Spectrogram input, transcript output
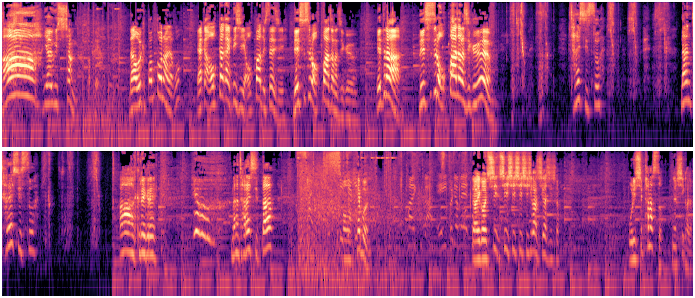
아, 야 여기 시장 앞에. 나 왜 이렇게 뻔뻔하냐고? 약간 억가가 있듯이 억바도 있어야지. 내 스스로 억바하잖아 지금. 얘들아, 내 스스로 억바하잖아 지금. 잘할 수 있어. 난 잘할 수 있어. 아 그래 그래. 휴, 난 잘할 수 있다. 어 헤븐. 야 이거 C C C C C 시간 시간 시간. 우리 C 파놨어. 그냥 C 가자.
